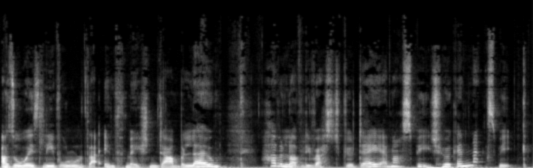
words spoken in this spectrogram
as always, leave all of that information down below. Have a lovely rest of your day, and I'll speak to you again next week.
